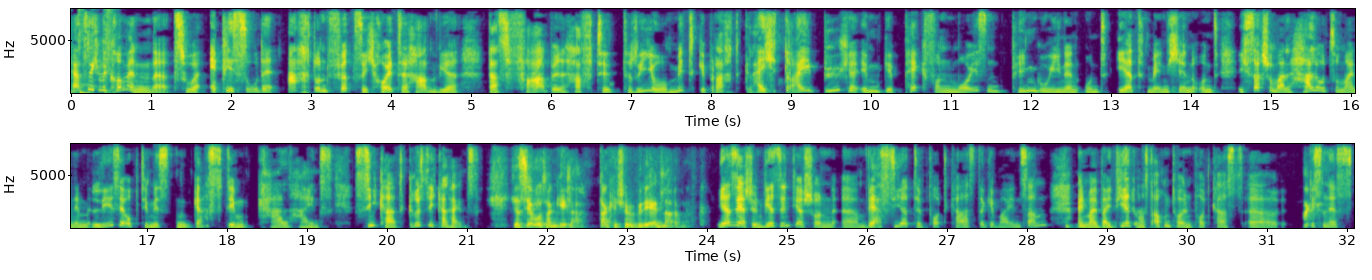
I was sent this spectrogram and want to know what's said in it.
herzlich willkommen äh, zur Episode 48. Heute haben wir das fabelhafte Trio mitgebracht. Gleich drei Bücher im Gepäck von Mäusen, Pinguinen und Erdmännchen. Und ich sag schon mal Hallo zu meinem Leseoptimisten Gast, dem Karl-Heinz Siekert. Grüß dich, Karl-Heinz. Ja, servus, Angela. Dankeschön für die Einladung. Ja, sehr schön. Wir sind ja schon ähm, versierte Podcaster gemeinsam. Mhm. Einmal bei dir, du hast auch einen tollen Podcast, äh, Business.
